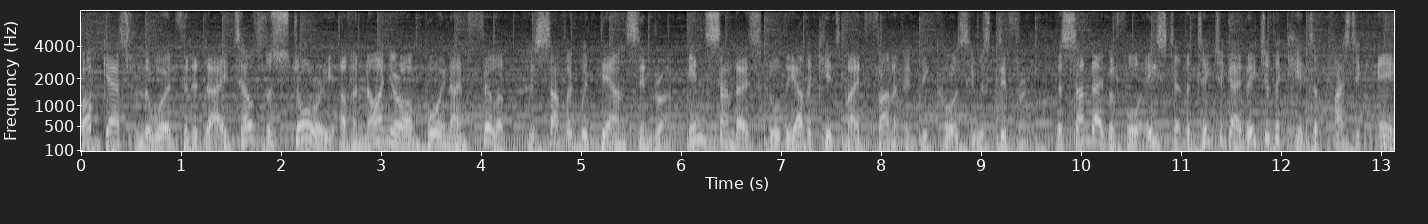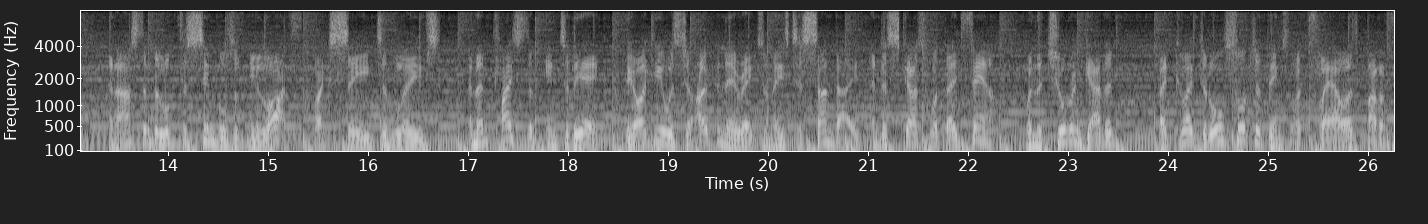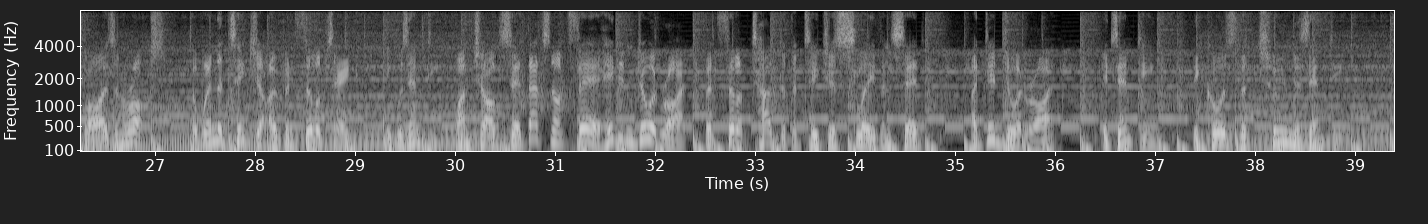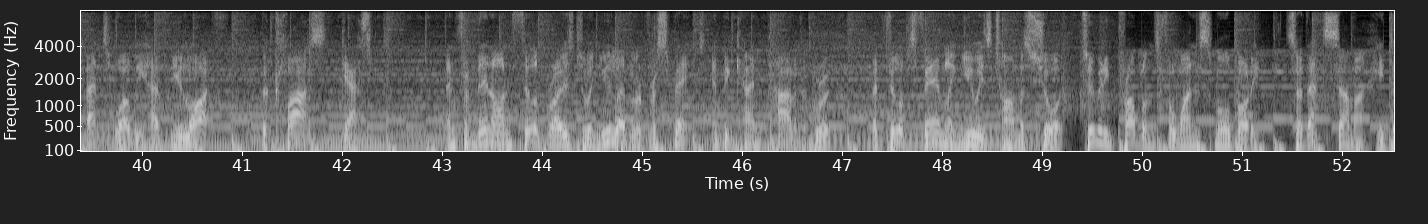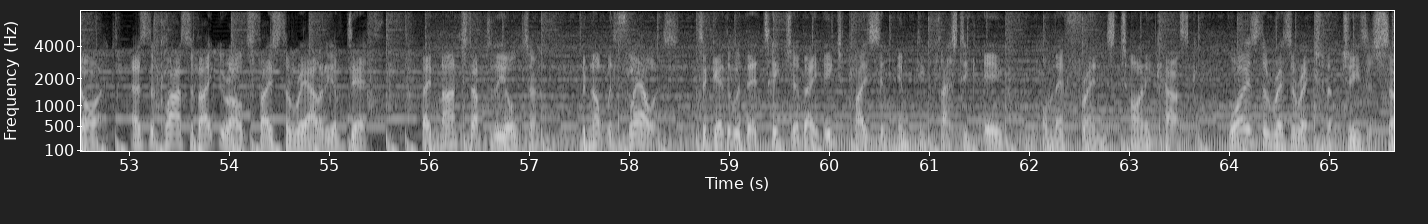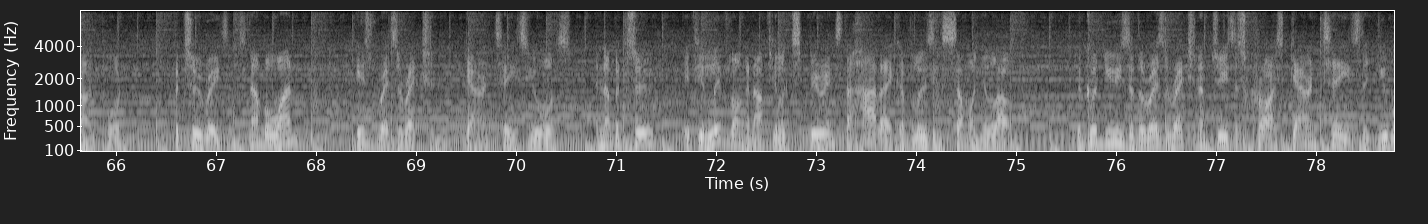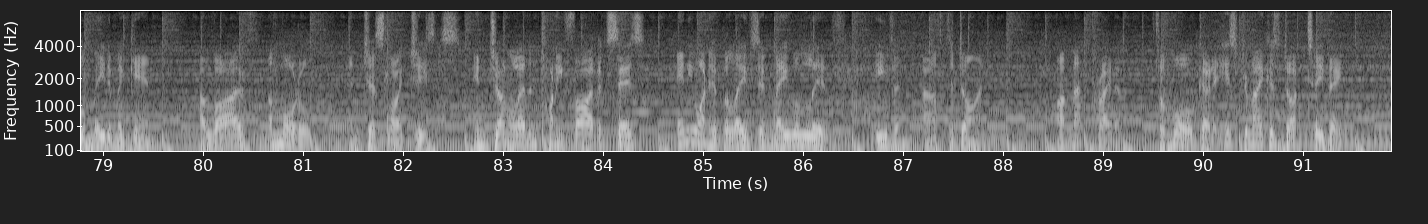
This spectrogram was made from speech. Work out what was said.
Bob Gass from The Word for Today tells the story of a nine year old boy named Philip who suffered with Down syndrome. In Sunday school, the other kids made fun of him because he was different. The Sunday before Easter, the teacher gave each of the kids a plastic egg and asked them to look for symbols of new life, like seeds and leaves, and then place them into the egg. The idea was to open their eggs on Easter Sunday and discuss what they'd found. When the children gathered, they'd collected all sorts of things like flowers, butterflies, and rocks. But when the teacher opened Philip's egg, it was empty. One child said, That's not fair, he didn't do it right. But Philip tugged at the teacher's sleeve and said, I did do it right. It's empty because the tomb is empty. That's why we have new life. The class gasped. And from then on, Philip rose to a new level of respect and became part of the group. But Philip's family knew his time was short, too many problems for one small body. So that summer, he died. As the class of eight year olds faced the reality of death, they marched up to the altar, but not with flowers. Together with their teacher, they each placed an empty plastic egg on their friend's tiny casket. Why is the resurrection of Jesus so important? For two reasons. Number one, his resurrection guarantees yours. And number two, if you live long enough, you'll experience the heartache of losing someone you love. The good news of the resurrection of Jesus Christ guarantees that you will meet him again, alive, immortal, and just like Jesus. In John 11 25, it says, Anyone who believes in me will live, even after dying. I'm Matt Prater. For more, go to historymakers.tv.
